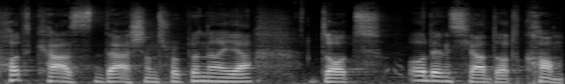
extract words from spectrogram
podcast-entrepreneuria.audencia.com.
